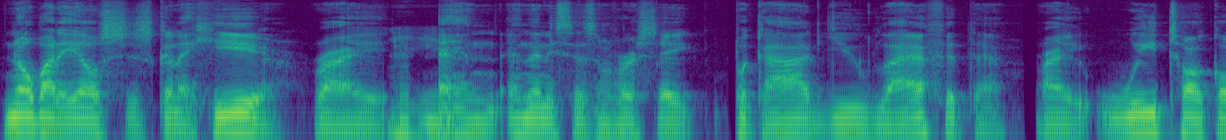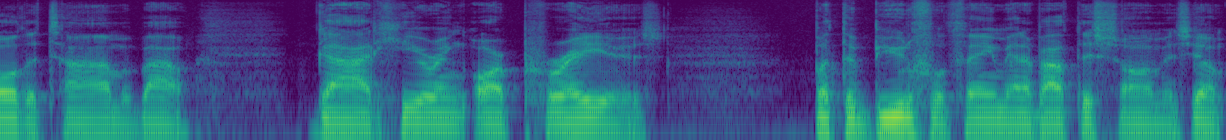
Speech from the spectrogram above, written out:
nobody else is gonna hear, right? Mm-hmm. And and then he says in verse eight, but God, you laugh at them, right? We talk all the time about God hearing our prayers. But the beautiful thing, man, about this psalm is, yo,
